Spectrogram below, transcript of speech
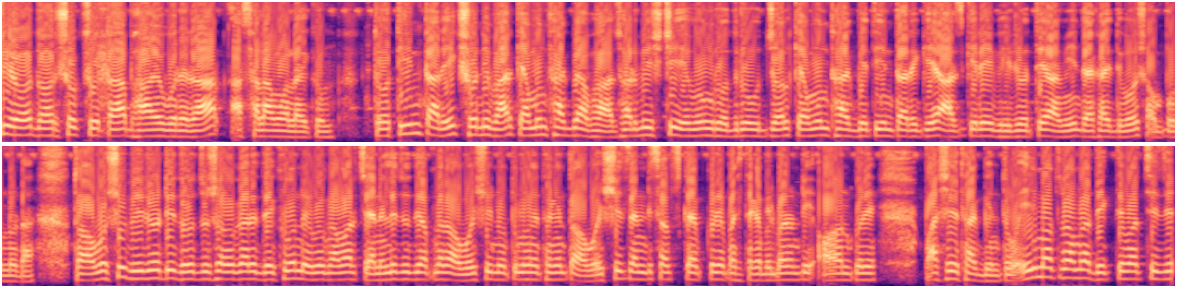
প্রিয় দর্শক শ্রোতা ভাই বোনেরা আসসালামু আলাইকুম। তো তিন তারিখ শনিবার কেমন থাকবে আবহাওয়া? ঝড় বৃষ্টি এবং রৌদ্র উজ্জ্বল কেমন থাকবে তিন তারিখে? আজকের এই ভিডিওতে আমি দেখাই দেব সম্পূর্ণটা। তো অবশ্যই ভিডিওটি ধৈর্য সহকারে দেখুন এবং আমার চ্যানেলে যদি আপনারা অবশ্যই নতুন হয়ে থাকেন, তো অবশ্যই চ্যানেলটি সাবস্ক্রাইব করে পাশে থাকা বেল বাটনটি অন করে পাশে থাকবেন। তো এইমাত্র আমরা দেখতে পাচ্ছি যে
